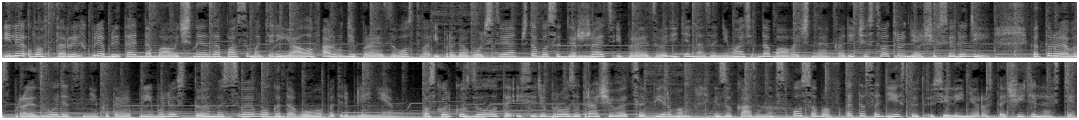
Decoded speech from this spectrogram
или, во-вторых, приобретать добавочные запасы материалов, орудий производства и продовольствия, чтобы содержать и производительно занимать добавочное количество трудящихся людей, которые воспроизводят с некоторой прибылью долю стоимость своего годового потребления. Поскольку золото и серебро затрачиваются первым из указанных способов, это содействует усилению расточительности,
